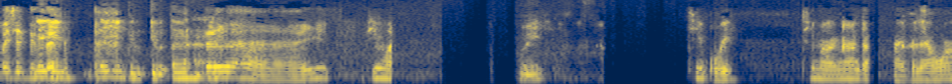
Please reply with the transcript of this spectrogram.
ไม่ใช่ฟิลได้เตอยินร์ได้ยินเป็นติวเตอร์หายฟิลเตอร์หายที่มาอุ้ยที่อุ้ยที่มาร์กหน้าดำหายไปแล้วว่า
